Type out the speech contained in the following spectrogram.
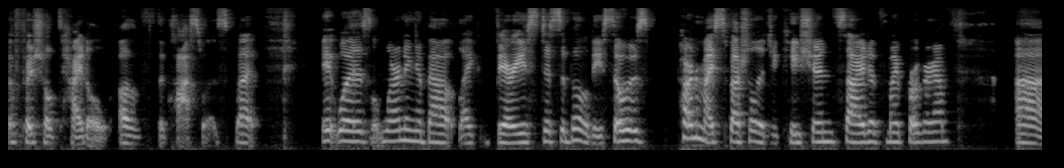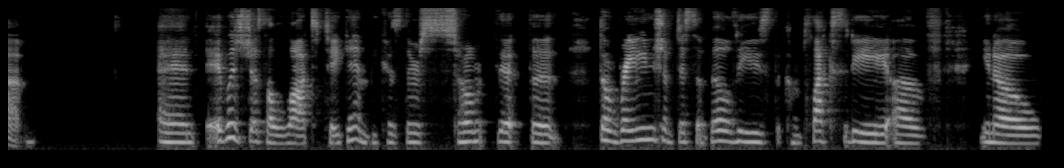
official title of the class was, but it was learning about like various disabilities. So it was part of my special education side of my program. Um, and it was just a lot to take in because there's so the the the range of disabilities, the complexity of, you know,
